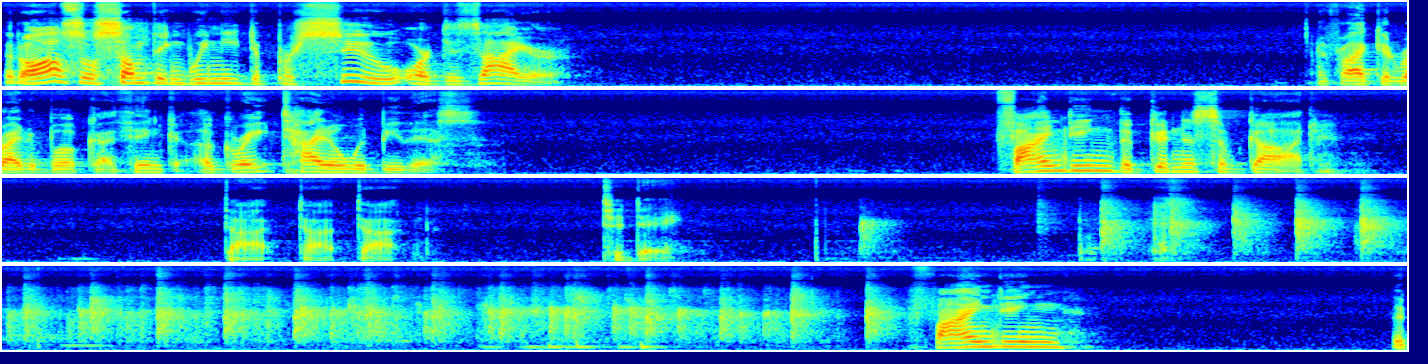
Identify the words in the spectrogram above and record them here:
But also something we need to pursue or desire. If I could write a book, I think a great title would be this Finding the Goodness of God. Dot, dot, dot. Today. Finding the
